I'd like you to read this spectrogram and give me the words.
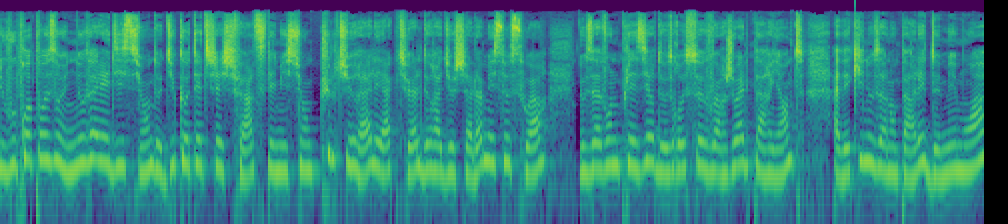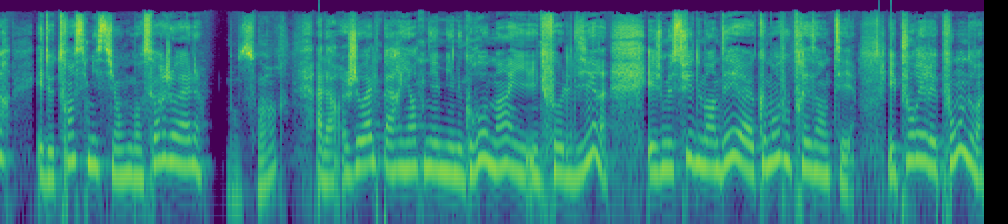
Nous vous proposons une nouvelle édition de Du côté de chez Schwartz, l'émission culturelle et actuelle de Radio Shalom. Et ce soir, nous avons le plaisir de recevoir Joël Pariante, avec qui nous allons parler de mémoire et de transmission. Bonsoir Joël. Bonsoir. Alors, Joël Pariante né mille gros mains, il faut le dire, et je me suis demandé euh, comment vous présenter. Et pour y répondre,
